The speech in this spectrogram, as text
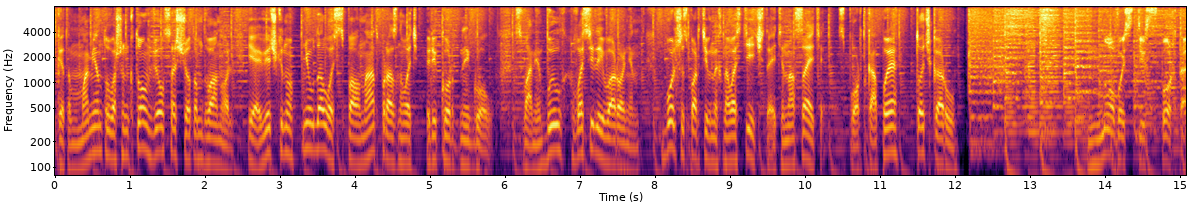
К этому моменту Вашингтон вел со счетом 2-0, и Овечкину не удалось сполна отпраздновать рекордный гол. С вами был Василий Воронин. Больше спортивных новостей читайте на сайте sportkp.ru Новости спорта.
